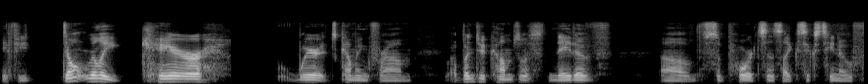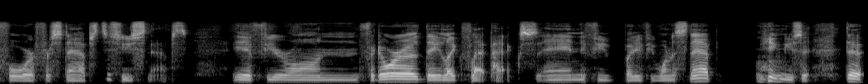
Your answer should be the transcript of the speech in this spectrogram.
if you don't really care where it's coming from, Ubuntu comes with native uh, support since like 1604 for snaps. Just use snaps. If you're on Fedora, they like Flatpaks, and if you but if you want to snap, you can use it. the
